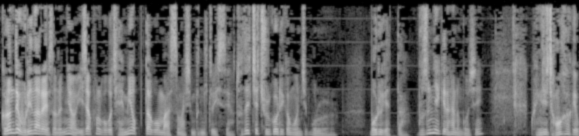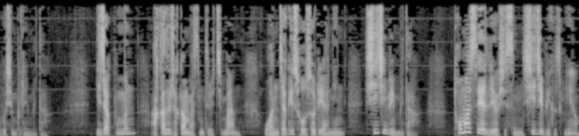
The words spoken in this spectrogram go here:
그런데 우리나라에서는요, 이 작품을 보고 재미없다고 말씀하신 분들도 있어요. 도대체 줄거리가 뭔지 모르, 모르겠다. 무슨 얘기를 하는 거지? 굉장히 정확하게 보신 분입니다. 이 작품은 아까도 잠깐 말씀드렸지만 원작이 소설이 아닌 시집입니다. 토마스 엘리엇이 쓴 시집이거든요.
